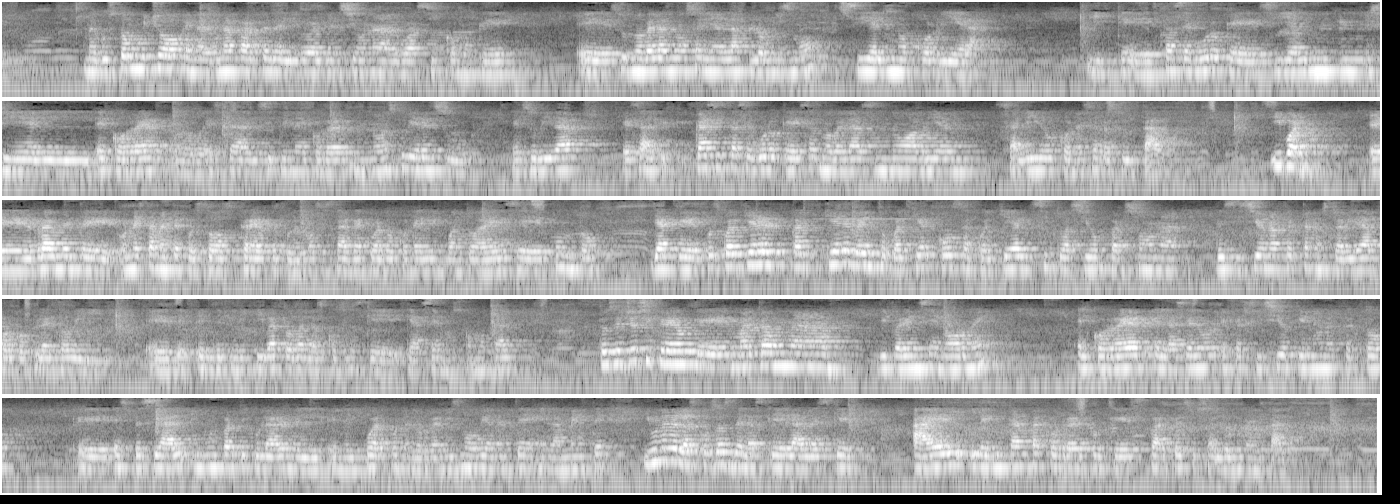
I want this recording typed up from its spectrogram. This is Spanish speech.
Me gustó mucho en alguna parte del libro, él menciona algo así como que eh, sus novelas no serían lo mismo si él no corriera y que está seguro que si el, si el, correr esta disciplina de correr no estuviera en su, en su vida, casi está seguro que esas novelas no habrían salido con ese resultado. Y bueno, eh, realmente, honestamente, pues todos creo que podemos estar de acuerdo con él en cuanto a ese punto, ya que pues cualquier, cualquier evento, cualquier cosa, cualquier situación, persona, decisión afecta nuestra vida por completo y eh, en definitiva todas las cosas que, hacemos como tal. Entonces yo sí creo que marca una diferencia enorme. El correr, el hacer un ejercicio tiene un efecto eh, especial y muy particular en el, en el, cuerpo, en el organismo, obviamente en la mente. Y una de las cosas de las que él habla es que a él le encanta correr porque es parte de su salud mental.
